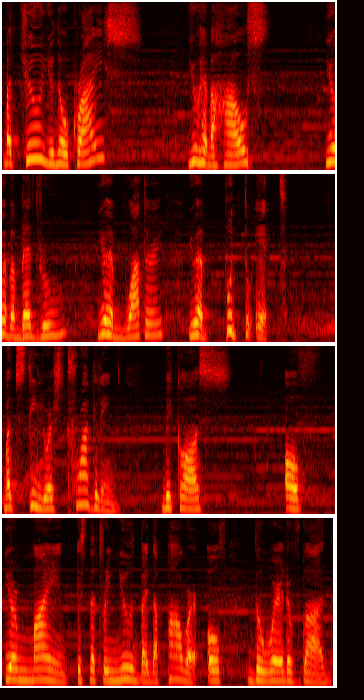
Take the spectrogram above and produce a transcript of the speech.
But you you know Christ. You have a house. You have a bedroom. You have water. You have food to eat but still you are struggling because of your mind is not renewed by the power of the Word of God.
